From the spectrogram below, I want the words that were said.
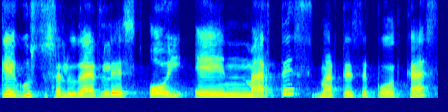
Qué gusto saludarles hoy en martes, martes de podcast.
